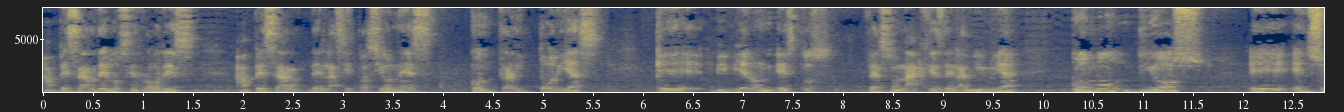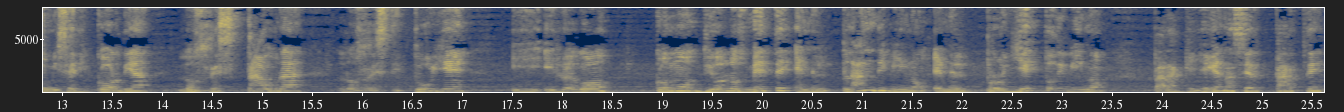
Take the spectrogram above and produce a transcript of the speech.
a pesar de los errores, a pesar de las situaciones contradictorias que vivieron estos personajes de la Biblia, cómo Dios eh, en su misericordia los restaura, los restituye y, luego cómo Dios los mete en el plan divino, en el proyecto divino, para que lleguen a ser parte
